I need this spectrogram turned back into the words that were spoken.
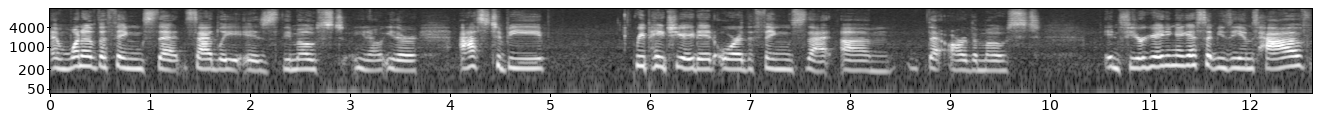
And one of the things that sadly is the most, you know, either asked to be repatriated or the things that um, that are the most infuriating, I guess, that museums have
